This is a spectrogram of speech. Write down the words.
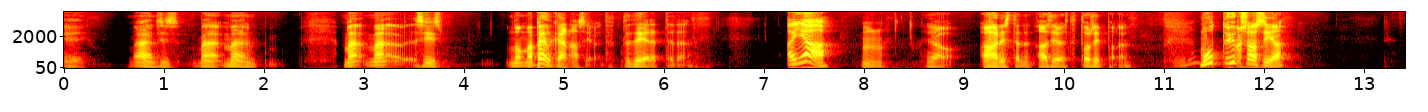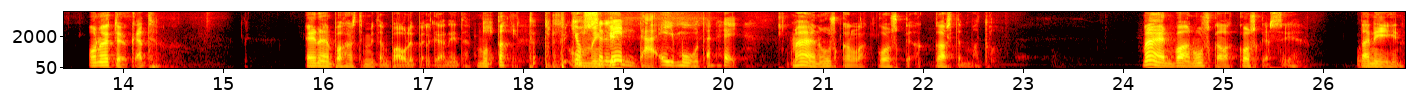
Ei. Mä en siis, mä, mä en, mä, mä siis, no mä pelkään asioita, te tiedätte tämän. Ai jaa. Mm. Ja ahdistelen asioista tosi paljon. Mm-hmm. Mutta yksi asia on ötökät. Enää pahasti, miten Pauli pelkää niitä. Mutta Jos se lentää, ei muuten, hei. mä en uskalla koskea kastematoa. Mä en vaan uskalla koskea siihen. Tai niihin.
